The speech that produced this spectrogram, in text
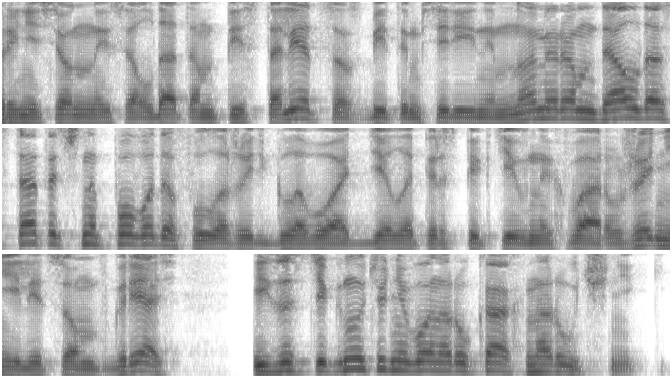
Принесенный солдатам пистолет со сбитым серийным номером дал достаточно поводов уложить главу отдела перспективных вооружений лицом в грязь и застегнуть у него на руках наручники.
